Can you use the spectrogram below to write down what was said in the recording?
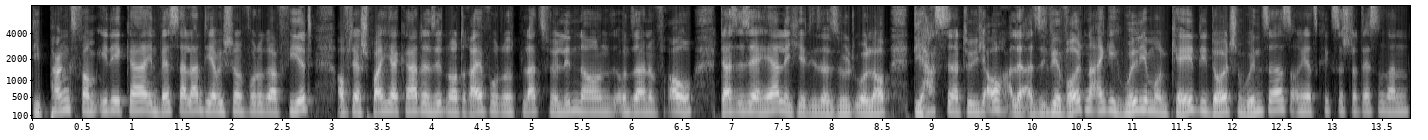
die Punks vom Edeka in Westerland, die habe ich schon fotografiert. Auf der Speicherkarte sind noch drei Fotos Platz für Linda und, und seine Frau. Das ist ja herrlich hier, dieser Sylt-Urlaub. Die hast du natürlich auch alle. Also wir wollten eigentlich William und Kate, die deutschen Windsors, und jetzt kriegst du stattdessen dann,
